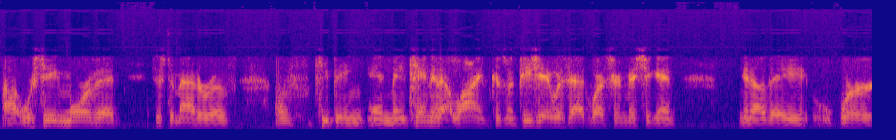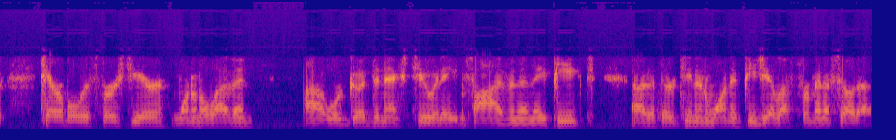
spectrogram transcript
uh, we're seeing more of it. Just a matter of of keeping and maintaining that line. Because when PJ was at Western Michigan, you know, they were terrible his first year, one and eleven. Uh, were good the next two at eight and five, and then they peaked uh, to thirteen and one, and PJ left for Minnesota.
